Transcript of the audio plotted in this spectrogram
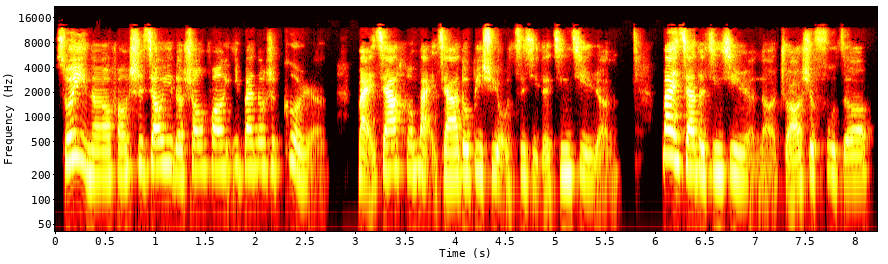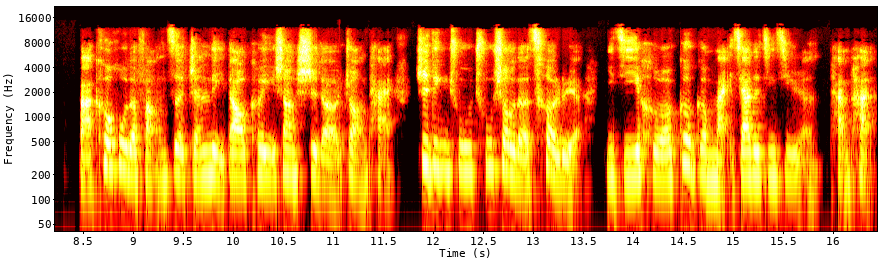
所以呢，房市交易的双方一般都是个人，买家和买家都必须有自己的经纪人。卖家的经纪人呢，主要是负责把客户的房子整理到可以上市的状态，制定出出售的策略，以及和各个买家的经纪人谈判。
